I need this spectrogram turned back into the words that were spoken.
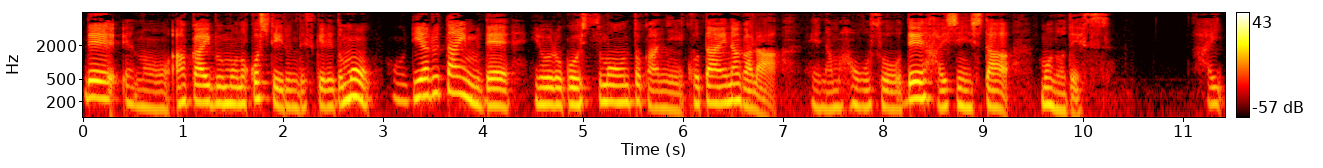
で、あの、アーカイブも残しているんですけれども、リアルタイムでいろいろご質問とかに答えながら、生放送で配信したものです。はい。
